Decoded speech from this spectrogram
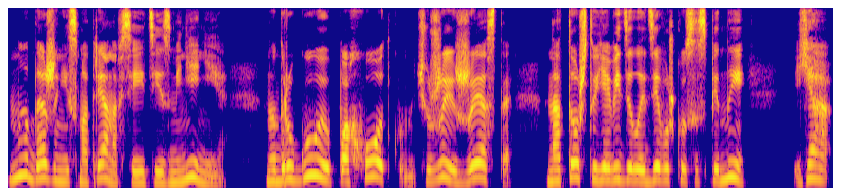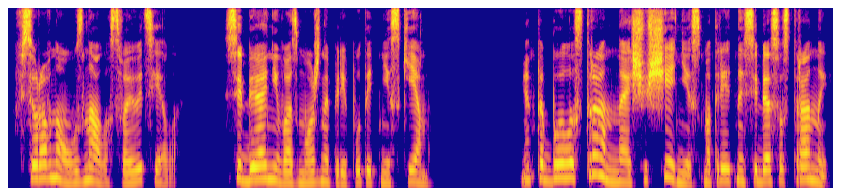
Но даже несмотря на все эти изменения, на другую походку, на чужие жесты, на то, что я видела девушку со спины, я все равно узнала свое тело. Себя невозможно перепутать ни с кем. Это было странное ощущение смотреть на себя со стороны.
